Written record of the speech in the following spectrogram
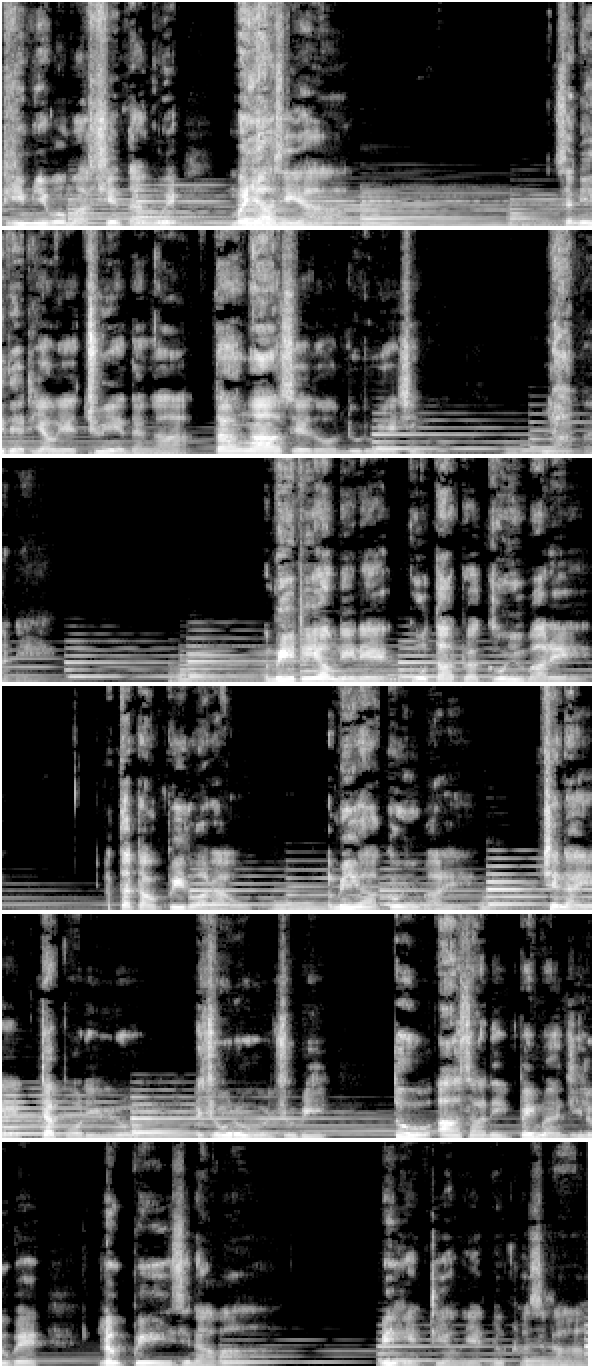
ဒီမျိုးပေါ်မှာရှင်တန်ခွင့်မရစေရဇနီးတဲ့တယောက်ရဲ့ကျွရင်တန်ကတန်း90သောလူတို့ရဲ့ရှင်ကိုလာမှန်တယ်အမေတယောက်အနေနဲ့ကို့သားအတွက်ဂုဏ်ယူပါတယ် အသက်တောင်ပေးသွားတာကိုအမေကဂုဏ်ယူပါတယ်ဖြစ်နိုင်ရင်ဓာတ်ဘော်ဒီတို့အယိုးတို့ကိုယူပြီးသူ့ကိုအားစားနေဗိမာန်ကြီးလိုပဲလှုပ်ပေးစင်တာပါမိခင်တယောက်ရဲ့နှုတ်ထွက်စကားက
